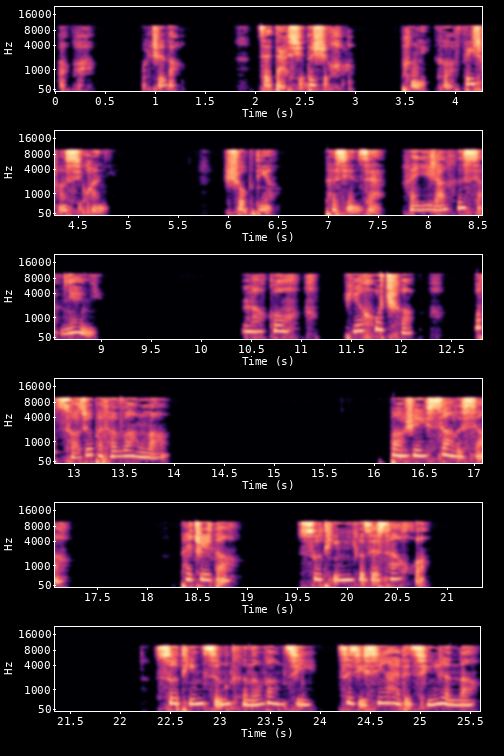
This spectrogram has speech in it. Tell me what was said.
老婆，我知道，在大学的时候，彭里克非常喜欢你，说不定他现在还依然很想念你。”老公，别胡扯，我早就把他忘了。鲍瑞笑了笑。他知道，苏婷又在撒谎。苏婷怎么可能忘记自己心爱的情人呢？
